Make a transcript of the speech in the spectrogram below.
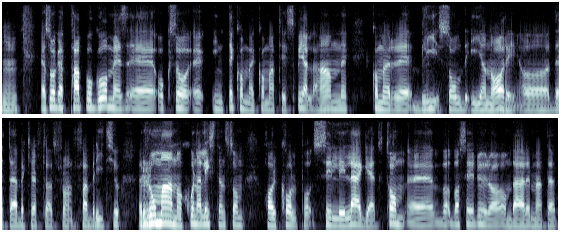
Mm. Jag såg att Papo Gomez eh, också eh, inte kommer komma till spel. Han kommer eh, bli såld i januari och detta är bekräftat från Fabrizio Romano, journalisten som har koll på Silly-läget. Tom, eh, vad, vad, säger du om det här mötet?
